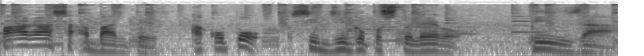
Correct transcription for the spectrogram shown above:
Para sa Abante, ako po si Jigo Postolero. Peace out.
